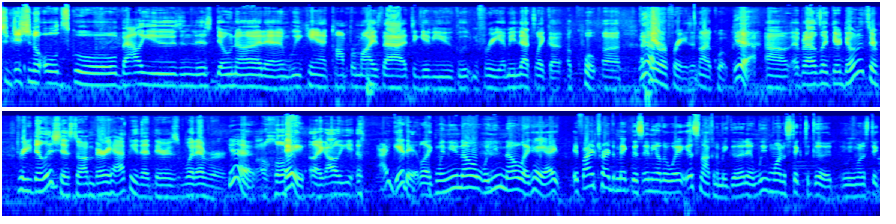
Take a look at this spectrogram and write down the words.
traditional old school values in this donut, and we can't compromise that to give you gluten free. I mean, that's like a, a quote, uh, a Yeah. paraphrase. It's not a quote. yeah Um, but I was like, their donuts are pretty delicious, so I'm very happy that there's whatever. Yeah. Oh, Hey. like I'll eat. I get it. Like when you know, when you know, like, hey, I if I tried to make this any other way, it's not going to be good. And we want to stick to good, and we want to stick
